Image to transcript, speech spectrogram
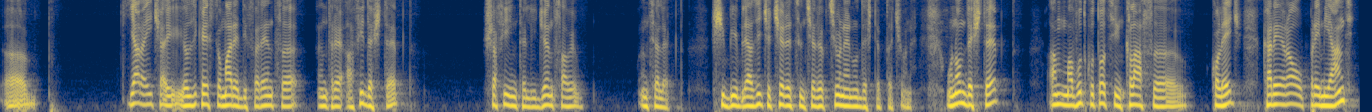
Uh, iar aici eu zic că este o mare diferență între a fi deștept și a fi inteligent sau înțelept. Și Biblia zice, cereți înțelepciune, nu deșteptăciune. Un om deștept, am avut cu toții în clasă colegi care erau premianți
